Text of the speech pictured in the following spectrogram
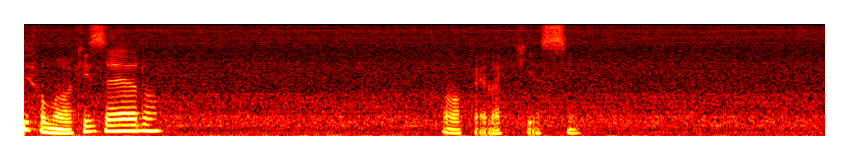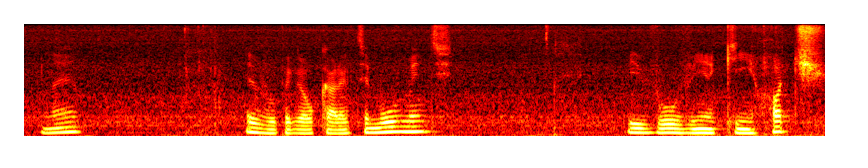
Se for maior que zero, colocar ela aqui assim, né? Eu vou pegar o character movement e vou vir aqui em hot,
